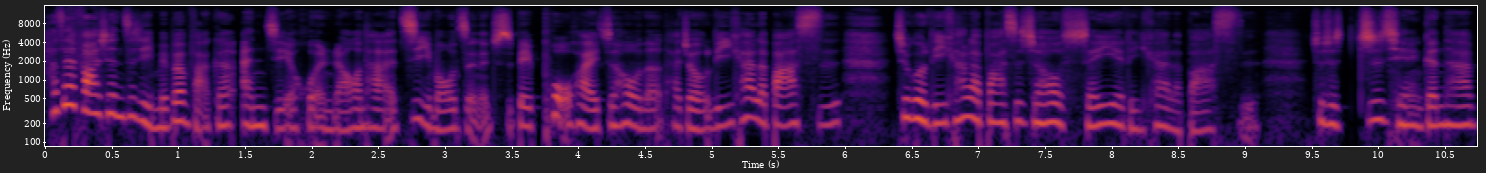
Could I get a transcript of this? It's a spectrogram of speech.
他在发现自己没办法跟安结婚，然后他的计谋整个就是被破坏之后呢，他就离开了巴斯。结果离开了巴斯之后，谁也离开了巴斯，就是之前跟他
